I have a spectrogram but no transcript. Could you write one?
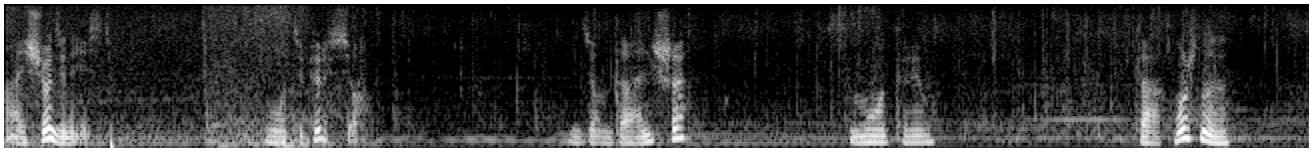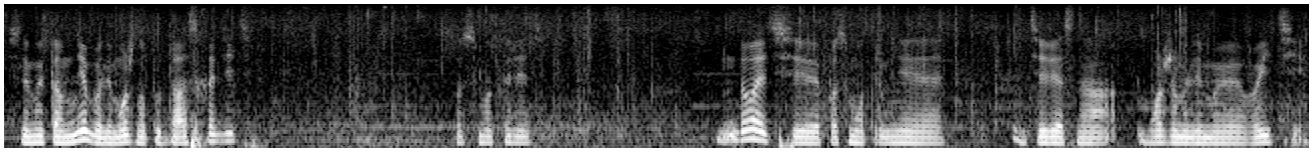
А, еще один есть. Вот, теперь все. Идем дальше. Смотрим. Так, можно, если мы там не были, можно туда сходить. Посмотреть. Ну, давайте посмотрим. Мне интересно, можем ли мы выйти.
